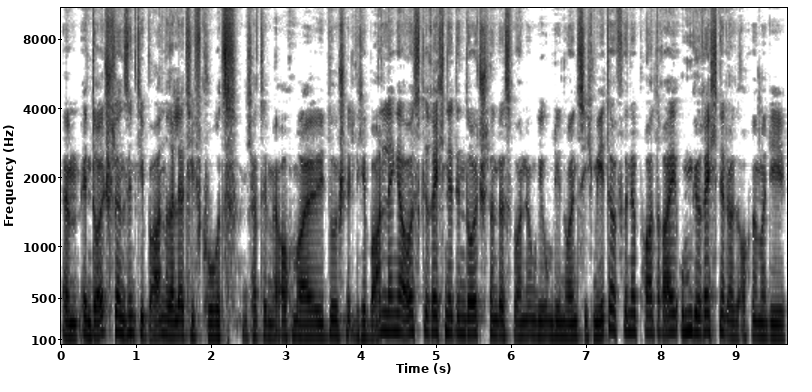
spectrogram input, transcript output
ähm, in Deutschland sind die Bahnen relativ kurz. Ich hatte mir auch mal die durchschnittliche Bahnlänge ausgerechnet in Deutschland. Das waren irgendwie um die 90 Meter für eine Paar 3 umgerechnet. Also auch wenn man die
